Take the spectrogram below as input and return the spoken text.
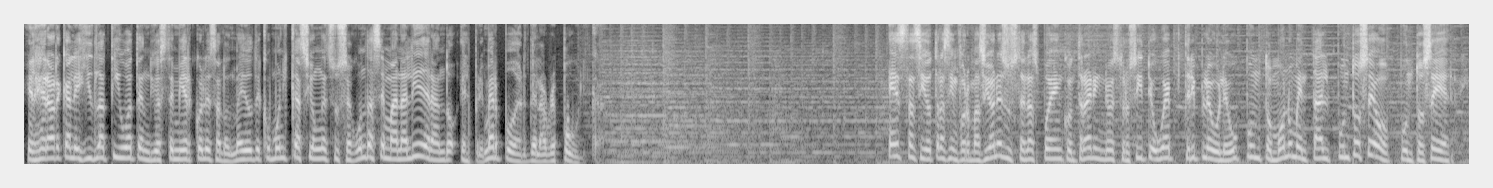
El jerarca legislativo atendió este miércoles a los medios de comunicación en su segunda semana liderando el primer poder de la República. Estas y otras informaciones usted las puede encontrar en nuestro sitio web www.monumental.co.cr.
